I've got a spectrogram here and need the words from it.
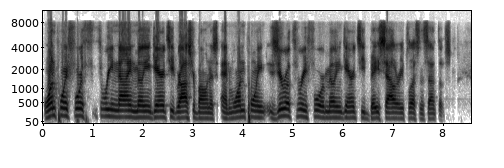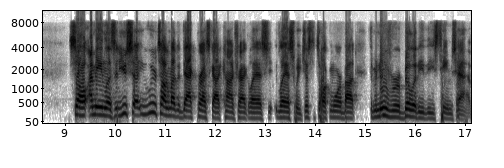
1.439 million guaranteed roster bonus, and 1.034 million guaranteed base salary plus incentives. So, I mean, listen, you said we were talking about the Dak Prescott contract last last week, just to talk more about the maneuverability these teams have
